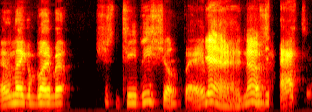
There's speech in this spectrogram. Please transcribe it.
and then they can blame it. It's just a TV show, babe. Yeah, no, acting.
